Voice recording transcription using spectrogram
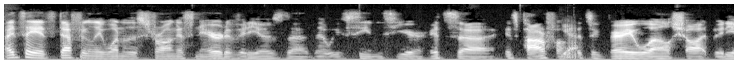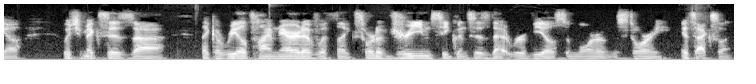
I'd say it's definitely one of the strongest narrative videos that, that we've seen this year. It's uh it's powerful. Yeah. It's a very well shot video, which mixes uh like a real time narrative with like sort of dream sequences that reveal some more of the story. It's excellent.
